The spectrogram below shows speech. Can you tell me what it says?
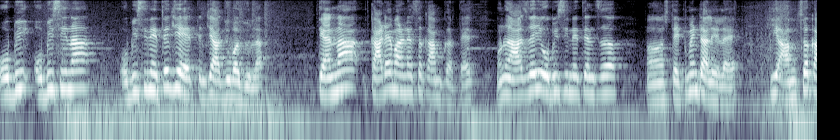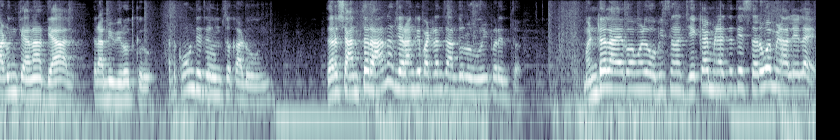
ओबी ओबीसीना ओबीसी नेते जे आहेत त्यांच्या आजूबाजूला त्यांना काड्या मारण्याचं काम करत आहेत म्हणून आजही ओबीसी नेत्यांचं स्टेटमेंट आलेलं आहे की आमचं काढून त्यांना द्याल तर आम्ही विरोध करू. आता कोण देते तुमचं काढून? जरा शांत राहा ना जरांगे पाटलांचं आंदोलन होईपर्यंत. मंडल आयोगामुळे ओबीसीना जे काय मिळायचं ते सर्व मिळालेलं आहे.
